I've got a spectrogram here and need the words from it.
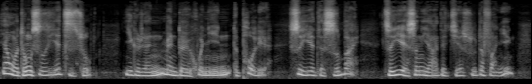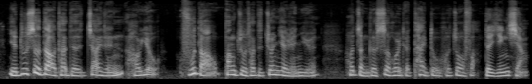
让我同时也指出，一个人面对婚姻的破裂、事业的失败、职业生涯的结束的反应，也都受到他的家人、好友辅导、帮助他的专业人员和整个社会的态度和做法的影响。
